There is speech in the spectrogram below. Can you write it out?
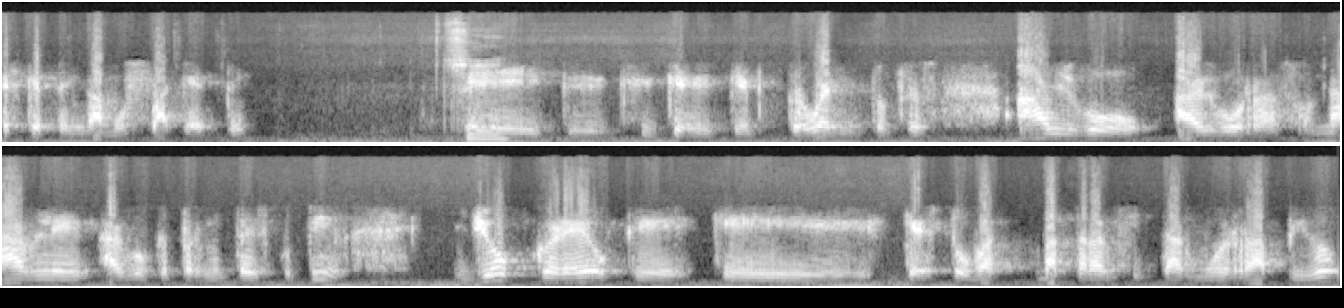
es que tengamos paquete eh, que, que, bueno, entonces algo, algo razonable, algo que permita discutir. Yo creo que, que, esto va, va a transitar muy rápido,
